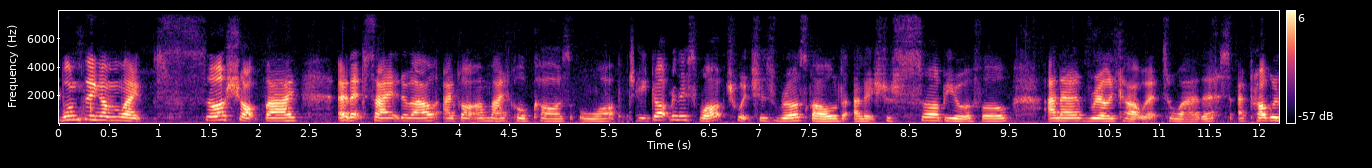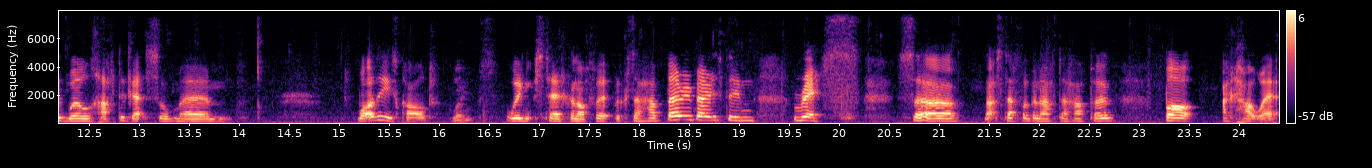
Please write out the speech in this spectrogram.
One thing I'm like so shocked by and excited about, I got a Michael Kors watch. He got me this watch which is rose gold and it's just so beautiful and I really can't wait to wear this. I probably will have to get some um, what are these called? Links. Links taken off it because I have very, very thin wrists. So that's definitely going to have to happen. But I can't wait.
